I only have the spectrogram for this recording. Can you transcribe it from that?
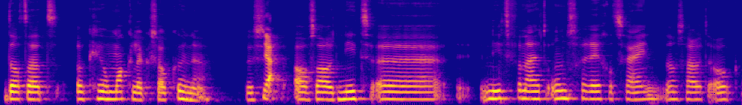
dat dat ook heel makkelijk zou kunnen. Dus Ja. al zou het niet, eh, niet vanuit ons geregeld zijn, dan zou het ook,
